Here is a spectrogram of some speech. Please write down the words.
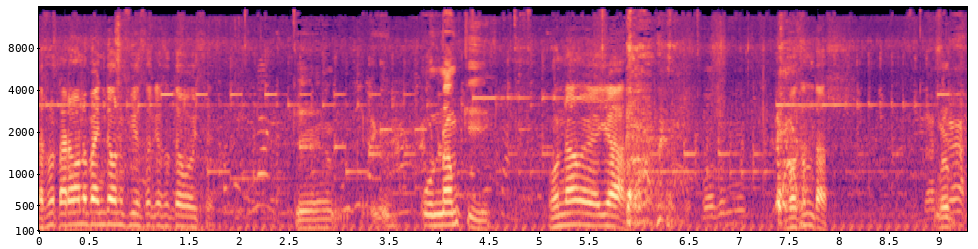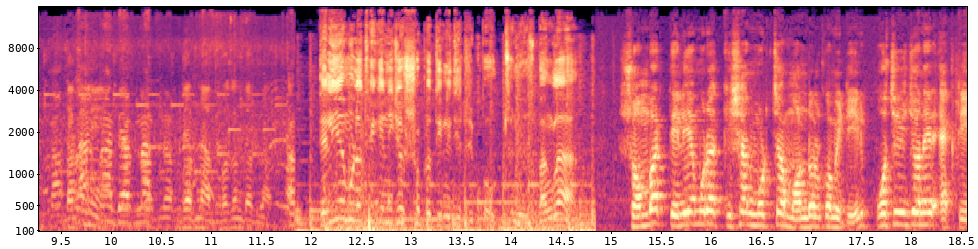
এরপর তারা অনেক বাইন্দা অনেক পিএসের কাছে দেওয়া হয়েছে ওর নাম কি? ওর নাম ইয়া বসন দাস। দাস নি? দেবনাথ। তেলিয়ামুড়া থেকে নিজস্ব প্রতিনিধির রিপোর্ট নিউজ বাংলা। সোমবার তেলিয়ামুড়া কিষাণ মোর্চা মণ্ডল কমিটির পঁচিশ জনের একটি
